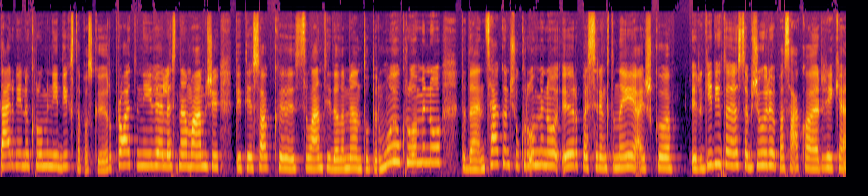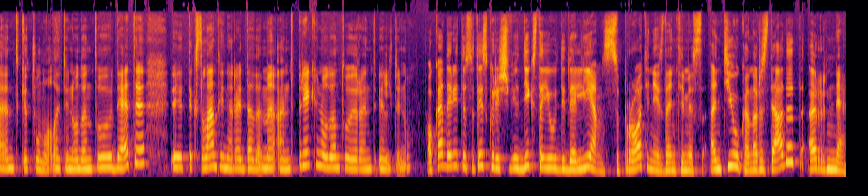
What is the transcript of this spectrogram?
dar vieni krūminiai dyksta, paskui ir protiniai vėlesniam amžiui, tai tiesiog silantai dedami ant tų pirmųjų krūminių, tada ant sekančių krūminių ir pasirinktinai, aišku, ir gydytojas apžiūri, pasako, ar reikia ant kitų nuolatinių dantų dėti. Tik silantai nėra dedami ant priekinių dantų ir ant iltinių. O ką daryti su tais, kurie išvyksta jau dideliems, su protiniais dantimis? Ant jų ką nors dedat ar ne?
